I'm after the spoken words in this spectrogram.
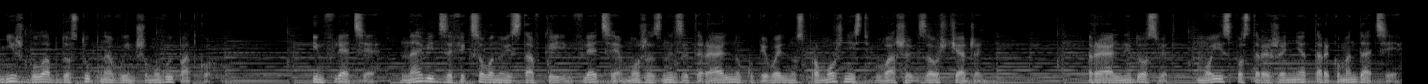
ніж була б доступна в іншому випадку. Інфляція, навіть зафіксованої ставки інфляція може знизити реальну купівельну спроможність ваших заощаджень. Реальний досвід, мої спостереження та рекомендації.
